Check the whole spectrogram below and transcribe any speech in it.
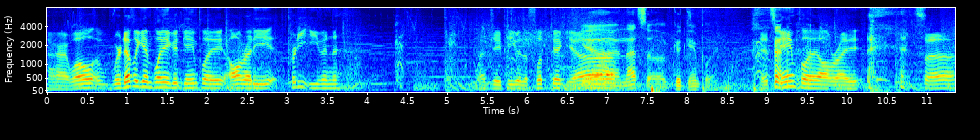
All right. Well, we're definitely getting plenty of good gameplay already. Pretty even. Web JP with a flip kick. Yeah. yeah, and that's a good gameplay. It's gameplay, all right. it's uh,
